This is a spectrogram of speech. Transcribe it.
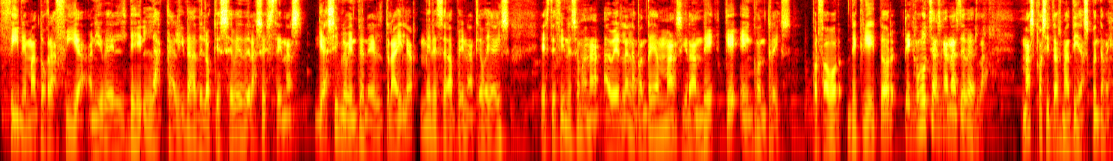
cinematografía, a nivel de la calidad de lo que se ve de las escenas, ya simplemente en el tráiler merece la pena que vayáis este fin de semana a verla en la pantalla más grande que encontréis. Por favor, The Creator, tengo muchas ganas de verla. Más cositas, Matías, cuéntame.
